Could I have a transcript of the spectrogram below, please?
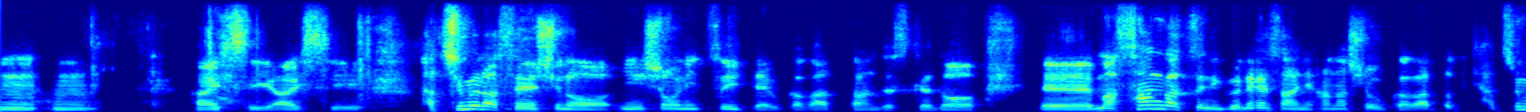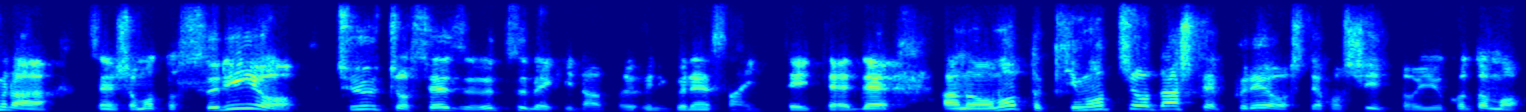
Mm-hmm. I see, I see. 八村選手の印象について伺ったんですけど、えーまあ、3月にグレンさんに話を伺ったとき、八村選手はもっとスリーを躊躇せず打つべきだというふうにグレンさん言っていて、で、あの、もっと気持ちを出してプレーをしてほしいということも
